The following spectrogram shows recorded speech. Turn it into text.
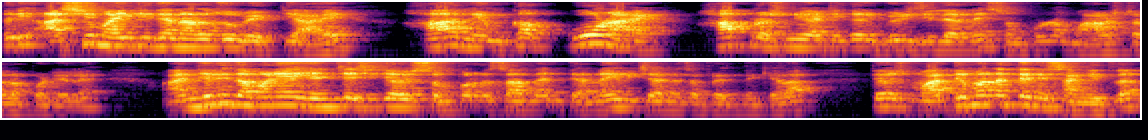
तरी अशी माहिती देणारा जो व्यक्ती आहे हा नेमका कोण आहे? हा प्रश्न या ठिकाणी बीड जिल्ह्याला संपूर्ण महाराष्ट्राला पडलेला आहे. अंजली दमानिया यांच्याशी ज्यावेळेस संपर्क साधला त्यांनाही विचारण्याचा प्रयत्न केला त्यावेळेस माध्यमांना त्यांनी सांगितलं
